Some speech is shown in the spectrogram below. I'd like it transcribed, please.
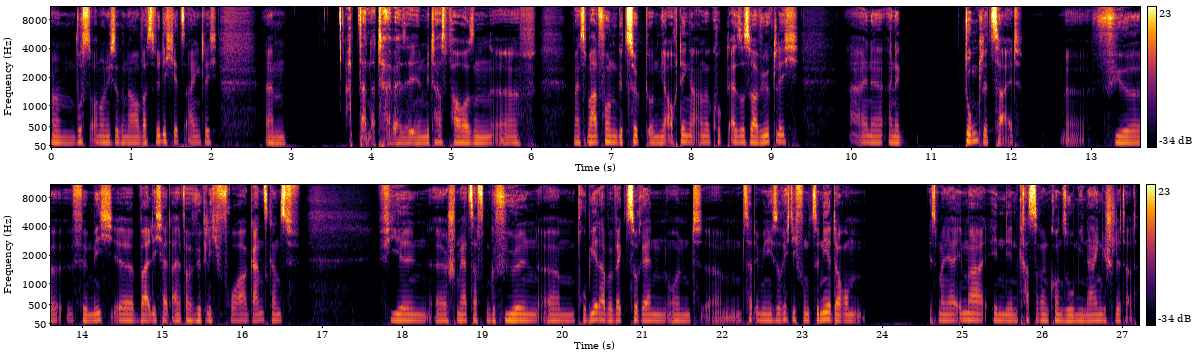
ähm, wusste auch noch nicht so genau, was will ich jetzt eigentlich. Ähm, hab dann da teilweise in den Mittagspausen äh, mein Smartphone gezückt und mir auch Dinge angeguckt. Also es war wirklich eine, eine dunkle Zeit für, für mich, äh, weil ich halt einfach wirklich vor ganz, ganz vielen äh, schmerzhaften Gefühlen ähm, probiert habe wegzurennen und ähm, es hat irgendwie nicht so richtig funktioniert. Darum ist man ja immer in den krasseren Konsum hineingeschlittert.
